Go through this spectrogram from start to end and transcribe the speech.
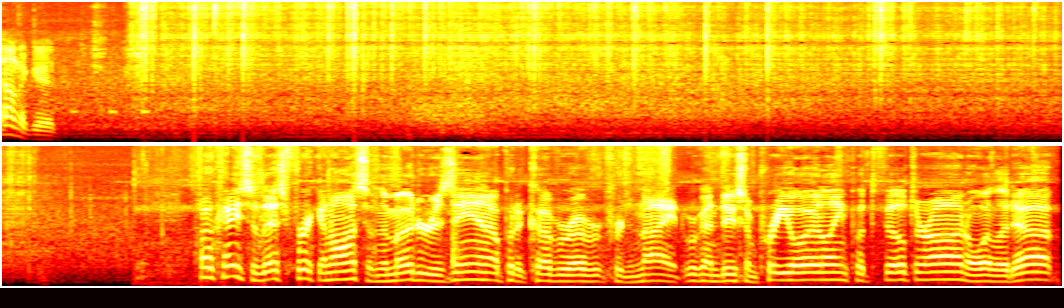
Sounded good. Okay, so that's freaking awesome. The motor is in. I'll put a cover over it for tonight. We're going to do some pre-oiling, put the filter on, oil it up,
